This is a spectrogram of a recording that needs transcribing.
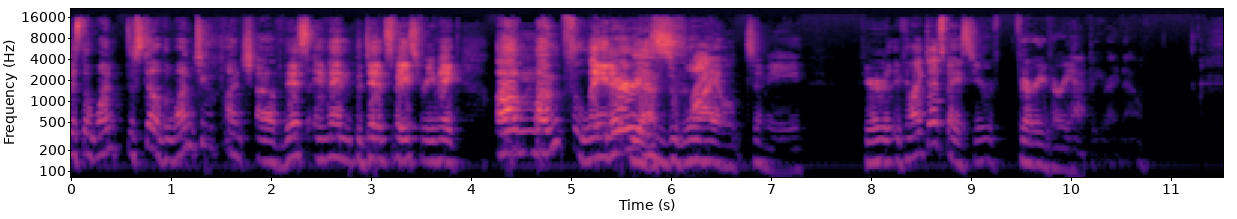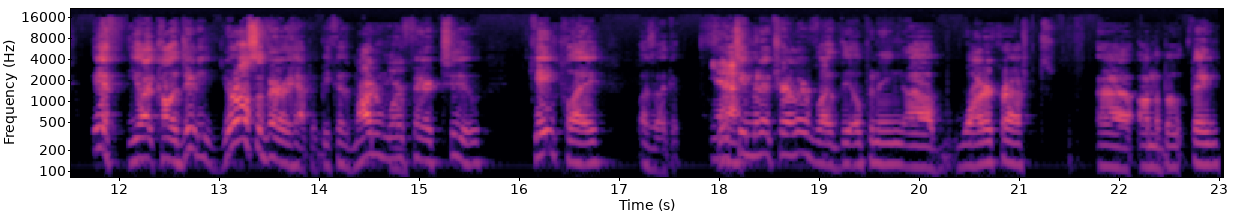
just the one, the still the one-two punch of this, and then the Dead Space remake a month later Yes. is wild to me. If you're if you like Dead Space, you're very very happy right now. If you like Call of Duty, you're also very happy because Modern Yeah. Warfare 2 gameplay was like a Yeah. 14 minute trailer of like the opening uh, watercraft uh, on the boat thing.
